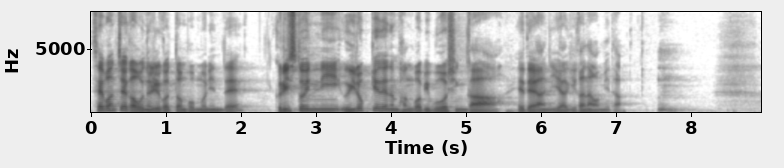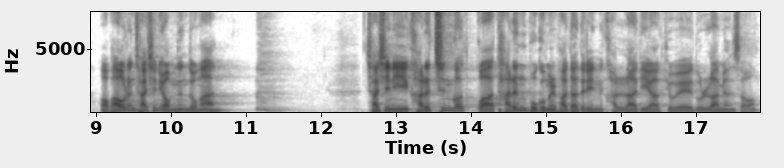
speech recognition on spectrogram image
세 번째가 오늘 읽었던 본문인데 그리스도인이 의롭게 되는 방법이 무엇인가에 대한 이야기가 나옵니다. 어, 바울은 자신이 없는 동안 자신이 가르친 것과 다른 복음을 받아들인 갈라디아 교회에 놀라면서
